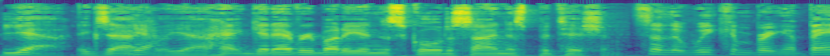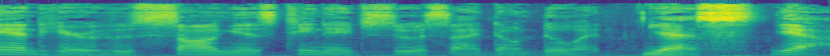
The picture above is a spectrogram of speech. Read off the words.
Yeah, exactly. Yeah, Ha- get everybody in the school to sign this petition. so that we can bring a band here whose song is Teenage Suicide Don't Do It. Yes. Yeah.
